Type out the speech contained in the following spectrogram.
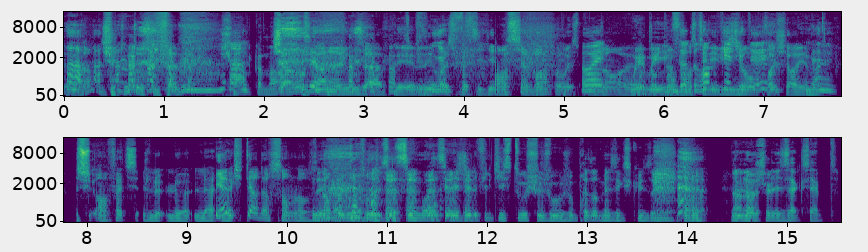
Landerlin. Je suis tout aussi fameux. Charles comment Charles Landerlin, il nous a appelé. Excusez-moi, je suis fatigué. Ancien grand correspondant oui, oui. Euh, France Télévisions au Proche-Orient. En fait, le, le, la, il y a un petit air de ressemblance. Non, pas du tout. C'est moi. C'est les, fils qui se touchent. Je vous, je vous présente mes excuses. Euh, non, non, je les accepte.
